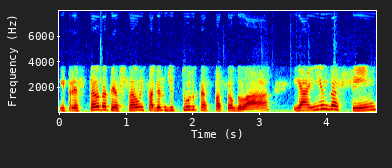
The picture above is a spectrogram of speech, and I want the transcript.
e prestando atenção e sabendo de tudo que está se passando lá, e ainda assim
